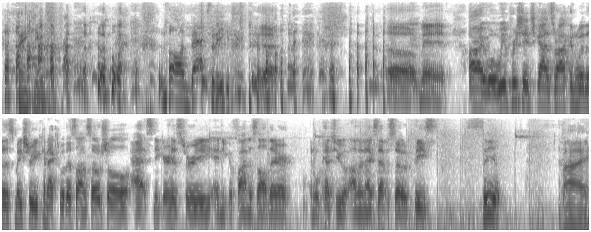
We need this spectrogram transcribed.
Thank you. the audacity. yeah. oh man. All right. Well, we appreciate you guys rocking with us. Make sure you connect with us on social at Sneaker History, and you can find us all there. And we'll catch you on the next episode. Peace. See you. Bye.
